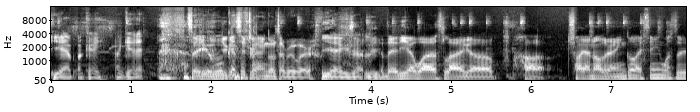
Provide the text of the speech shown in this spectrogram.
Yeah, okay, I get it. So you can see through- triangles everywhere. Yeah, exactly. The idea was like uh, ha- try another angle. I think was the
